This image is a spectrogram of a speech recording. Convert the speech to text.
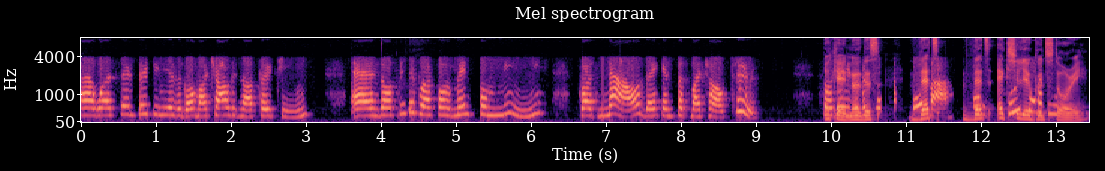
uh, were sent 13 years ago. My child is now 13. And those sneakers were for, meant for me, but now they can fit my child too. So Okay, no, this that's that's actually a good gonna be- story.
